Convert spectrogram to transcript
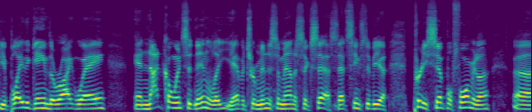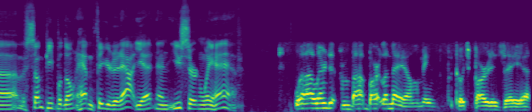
you play the game the right way. And not coincidentally, you have a tremendous amount of success. That seems to be a pretty simple formula. Uh, some people don't haven't figured it out yet, and you certainly have. Well, I learned it from Bob Bartolomeo. I mean, Coach Bart is a uh,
